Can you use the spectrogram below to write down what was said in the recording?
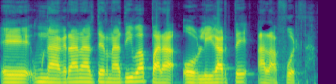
eh, una gran alternativa para obligarte a la fuerza.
